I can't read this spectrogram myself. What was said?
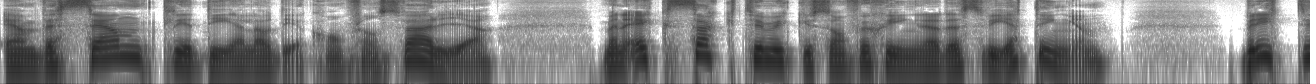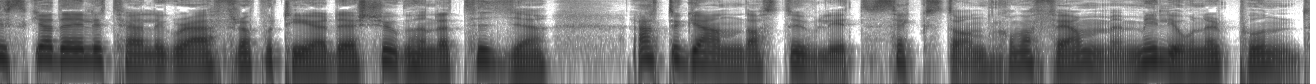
En väsentlig del av det kom från Sverige. Men exakt hur mycket som förskingrades vet ingen. Brittiska Daily Telegraph rapporterade 2010 att Uganda stulit 16,5 miljoner pund.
